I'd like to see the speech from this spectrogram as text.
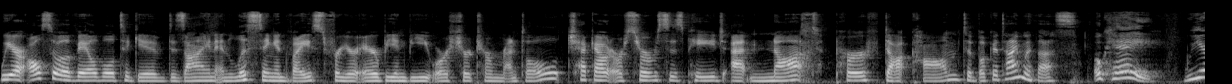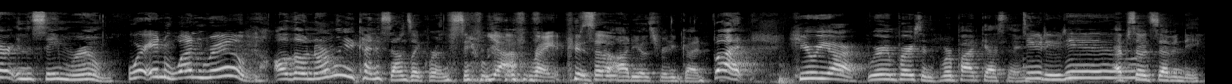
We are also available to give design and listing advice for your Airbnb or short term rental. Check out our services page at notperf.com to book a time with us. Okay, we are in the same room. We're in one room. Although normally it kind of sounds like we're in the same room. Yeah, right. Because So- the audio is pretty good. But here we are. We're in person. We're podcasting. Do do do. Episode 70.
